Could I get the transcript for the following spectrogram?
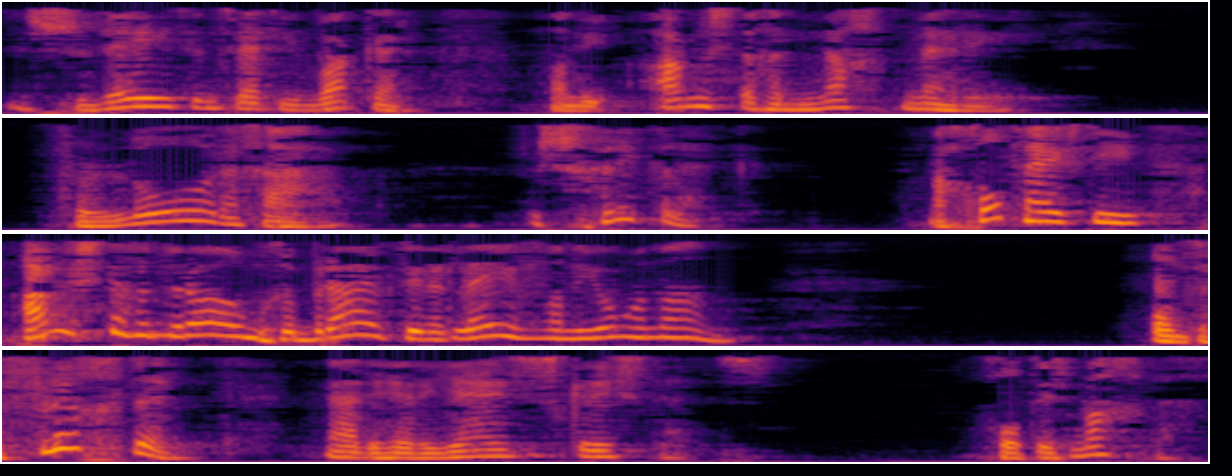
zwetend werd hij wakker van die angstige nachtmerrie. Verloren gaat. Verschrikkelijk. Maar God heeft die angstige droom gebruikt in het leven van de jonge man. Om te vluchten naar de Heer Jezus Christus. God is machtig.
